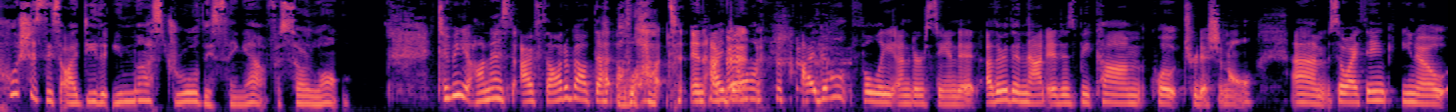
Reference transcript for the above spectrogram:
pushes this idea that you must draw this thing out for so long. To be honest, I've thought about that a lot and I, I don't, I don't fully understand it. Other than that, it has become quote traditional. Um, so I think, you know,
